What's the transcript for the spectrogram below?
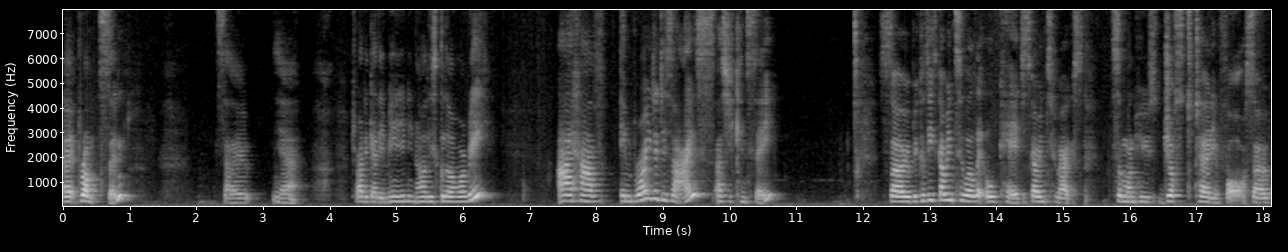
uh, Bronson. So yeah, try to get him in in all his glory. I have embroidered his eyes, as you can see. So because he's going to a little kid, he's going to uh, someone who's just turning four. So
